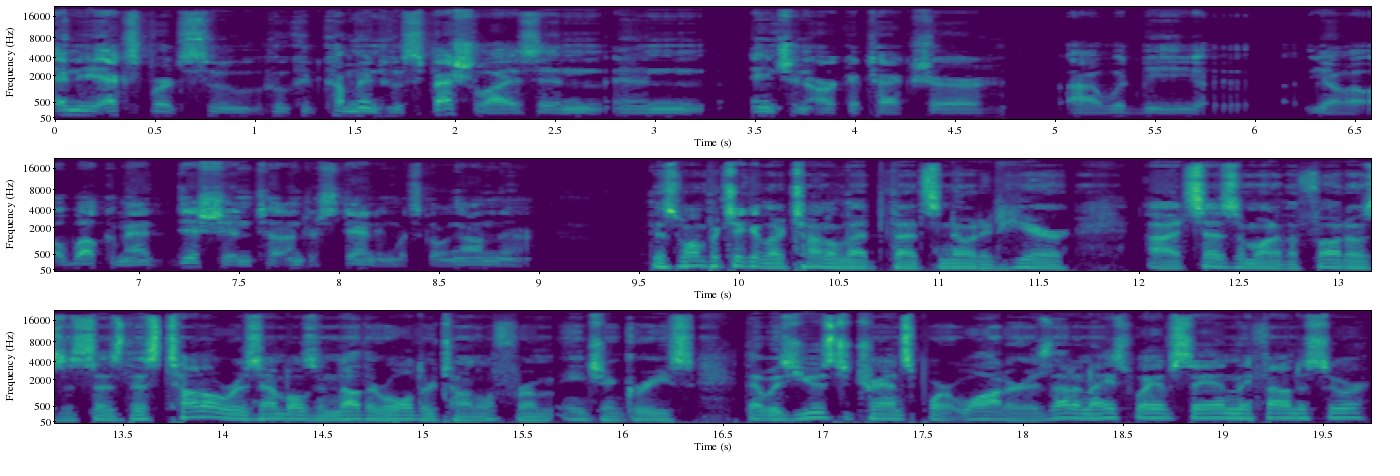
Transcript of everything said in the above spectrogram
any experts who, who could come in who specialize in, in ancient architecture uh, would be you know a welcome addition to understanding what's going on there. There's one particular tunnel that, that's noted here. Uh, it says in one of the photos, it says this tunnel resembles another older tunnel from ancient Greece that was used to transport water. Is that a nice way of saying they found a sewer?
